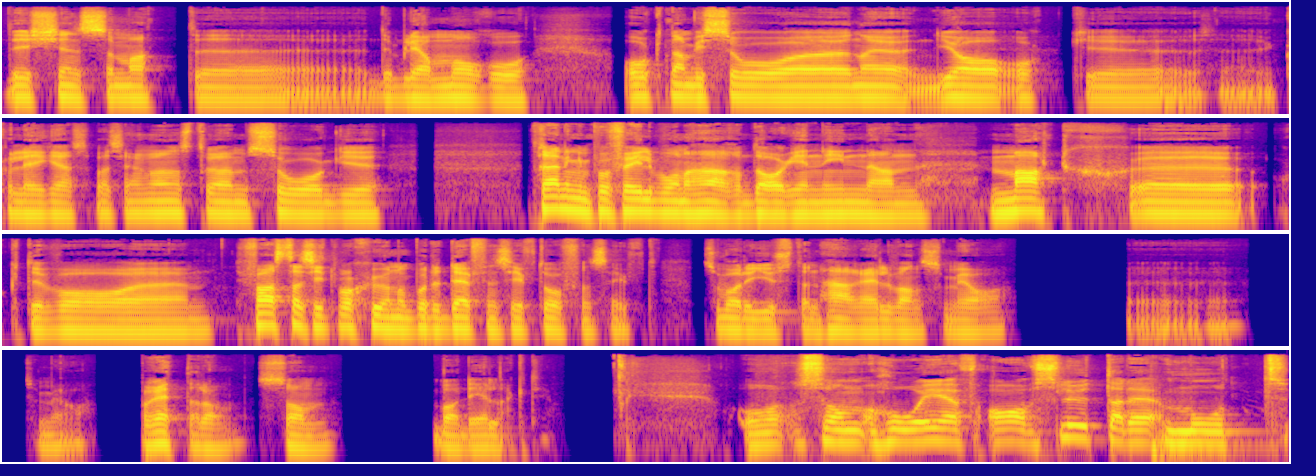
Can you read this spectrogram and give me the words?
det känns som att eh, det blir Moro. Och när vi såg, när jag, och eh, kollega Sebastian Rönnström såg eh, träningen på Filborna här dagen innan match och det var fasta situationer både defensivt och offensivt. Så var det just den här elvan som jag, som jag berättade om som var delaktiga. Och som HIF avslutade mot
